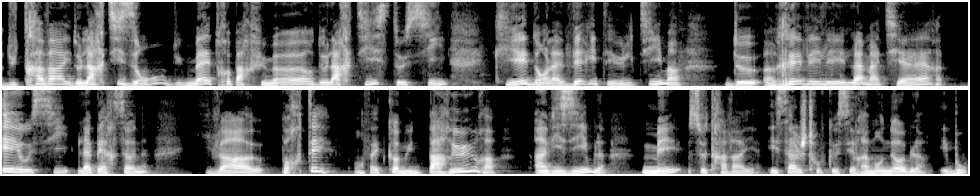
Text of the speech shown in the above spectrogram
du travail de l'artisan, du maître parfumeur, de l'artiste aussi, qui est dans la vérité ultime de révéler la matière et aussi la personne qui va euh, porter, en fait, comme une parure invisible, mais ce travail. Et ça, je trouve que c'est vraiment noble et beau.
